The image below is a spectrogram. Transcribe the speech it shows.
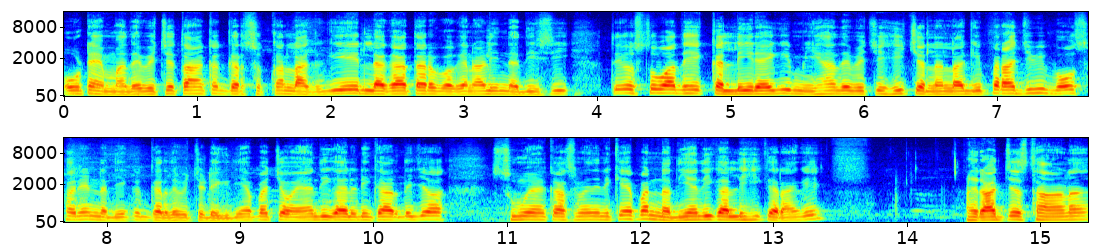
ਉਹ ਟਾਈਮਾਂ ਦੇ ਵਿੱਚ ਤਾਂ ਘੱਗਰ ਸੁੱਕਣ ਲੱਗ ਗਈ, ਇਹ ਲਗਾਤਾਰ ਵਗਣ ਵਾਲੀ ਨਦੀ ਸੀ ਤੇ ਉਸ ਤੋਂ ਬਾਅਦ ਇਹ ਕੱਲੀ ਰਹਿ ਗਈ, ਮੀਂਹਾਂ ਦੇ ਵਿੱਚ ਹੀ ਚੱਲਣ ਲੱਗੀ ਪਰ ਅੱਜ ਵੀ ਬਹੁਤ ਸਾਰੀਆਂ ਨਦੀਆਂ ਘੱਗਰ ਦੇ ਵਿੱਚ ਡਿੱਗਦੀਆਂ। ਆਪਾਂ ਚੋਇਆਂ ਦੀ ਗੱਲ ਨਹੀਂ ਕਰਦੇ ਜਾਂ ਸੂਆਂ ਕਸਮੇ ਦੀ ਨਹੀਂ ਕਿ ਆਪਾਂ ਨਦੀਆਂ ਦੀ ਗੱਲ ਹੀ ਕਰਾਂਗੇ। ਰਾਜਸਥਾਨ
